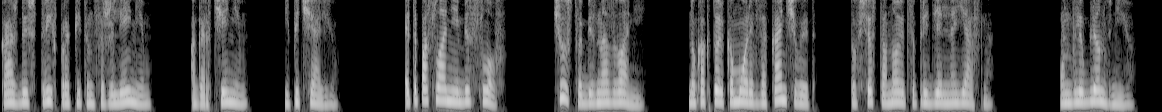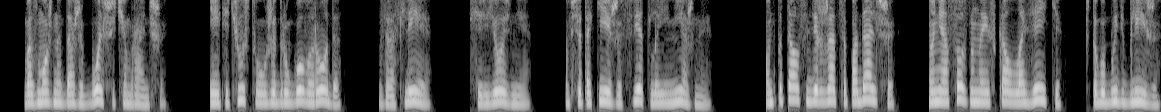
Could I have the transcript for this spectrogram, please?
Каждый штрих пропитан сожалением, огорчением и печалью. Это послание без слов, чувство без названий. Но как только Морев заканчивает, то все становится предельно ясно. Он влюблен в нее. Возможно, даже больше, чем раньше. И эти чувства уже другого рода, взрослее, серьезнее, но все такие же светлые и нежные. Он пытался держаться подальше, но неосознанно искал лазейки, чтобы быть ближе.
